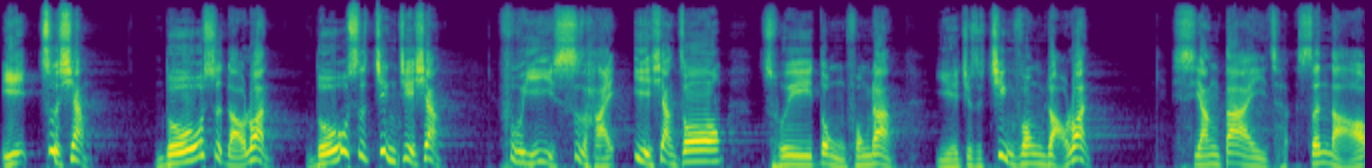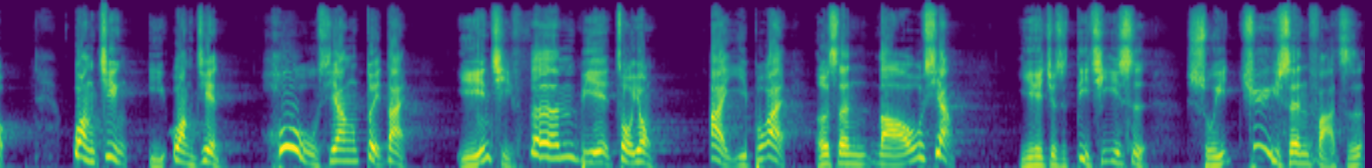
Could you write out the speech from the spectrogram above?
以志相，如是扰乱，如是境界相，复以四海业相中吹动风浪，也就是境风扰乱，相待生老，望境与望见互相对待。引起分别作用，爱与不爱而生劳相，也就是第七意识，属于具身法执。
